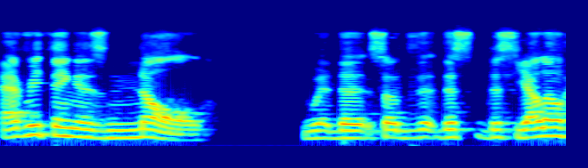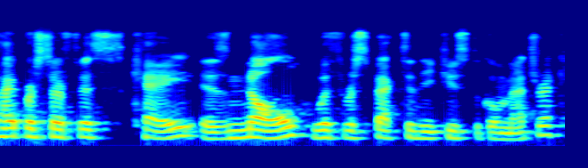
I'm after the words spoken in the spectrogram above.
everything is null. With the so th this this yellow hypersurface K is null with respect to the acoustical metric,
